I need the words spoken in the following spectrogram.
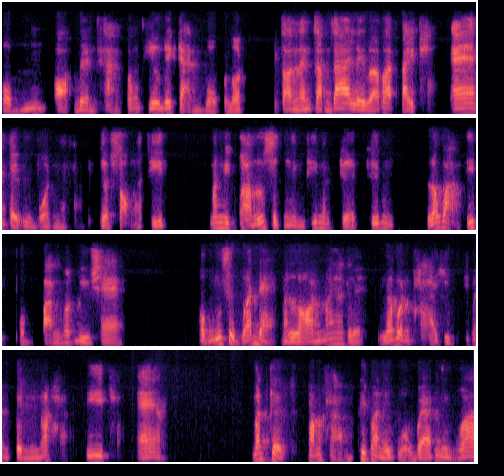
ผมออกเดินทางท่องเที่ยวด้วยการโบกรถ ตอนนั้นจำได้เลยว่าไปผาแต้มไปอุบลนะครับ เกือบสองอาทิตย์ มันมีความรู้สึกหนึ่งที่มันเกิดขึ้น ระหว่างที่ผมปั่นรถ wheelchair ผมรู้สึกว่าแดดมันร้อนมากเลย แล้วบนผาหินที่มันเป็นหน้าผาที่ผาแต้ม มันเกิดคำถามขึ้นมาในหัวแวบหนึ่งว่า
